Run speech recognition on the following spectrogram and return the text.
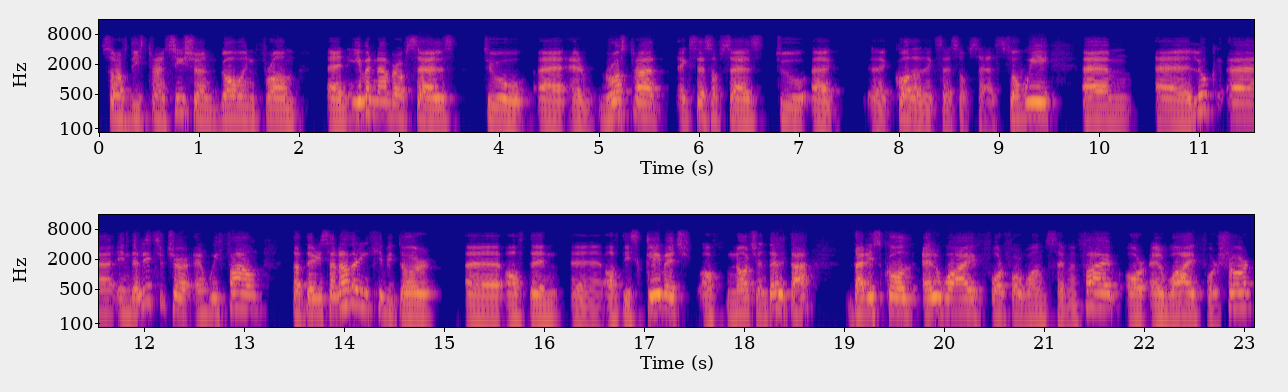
sort of this transition going from an even number of cells to uh, a rostral excess of cells to a, caudal excess of cells. So we um, uh, look uh, in the literature and we found that there is another inhibitor uh, of the uh, of this cleavage of notch and delta that is called LY411575 or LY for short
